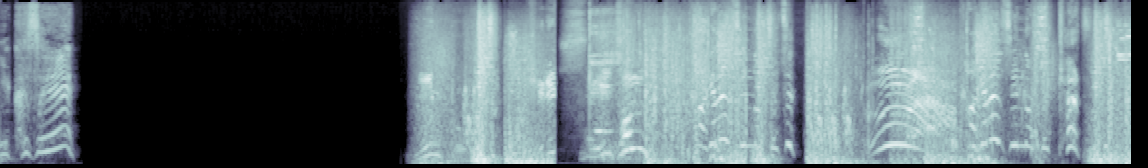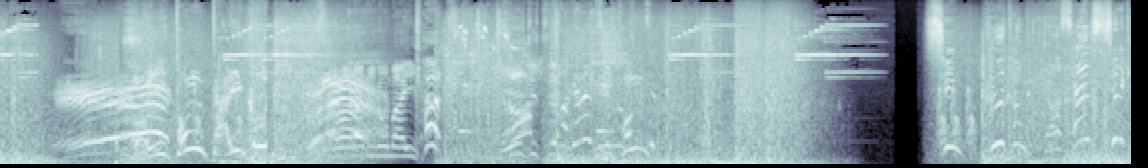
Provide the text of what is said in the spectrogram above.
行くぜ。忍法。切り水遁影分身の術。うわ影分身の術。水遁大びの舞芸術。影分身の術。新空遁螺旋手裏剣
